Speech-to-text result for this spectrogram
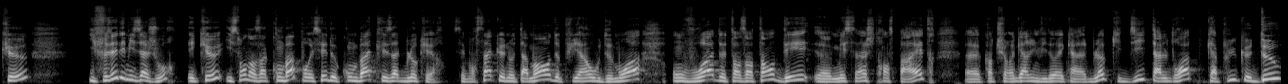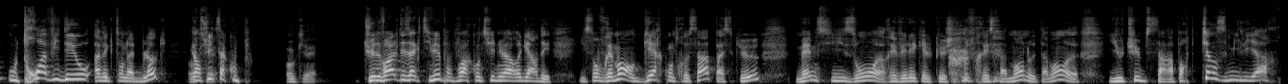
que ils faisaient des mises à jour et qu'ils sont dans un combat pour essayer de combattre les adblockers. C'est pour ça que notamment depuis un ou deux mois, on voit de temps en temps des euh, messages transparaître euh, quand tu regardes une vidéo avec un adblock qui te dit tu as le droit qu'à plus que deux ou trois vidéos avec ton adblock et ensuite ça coupe. Ok. Tu devras le désactiver pour pouvoir continuer à regarder. Ils sont vraiment en guerre contre ça parce que même s'ils ont révélé quelques chiffres récemment, notamment euh, YouTube, ça rapporte 15 milliards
